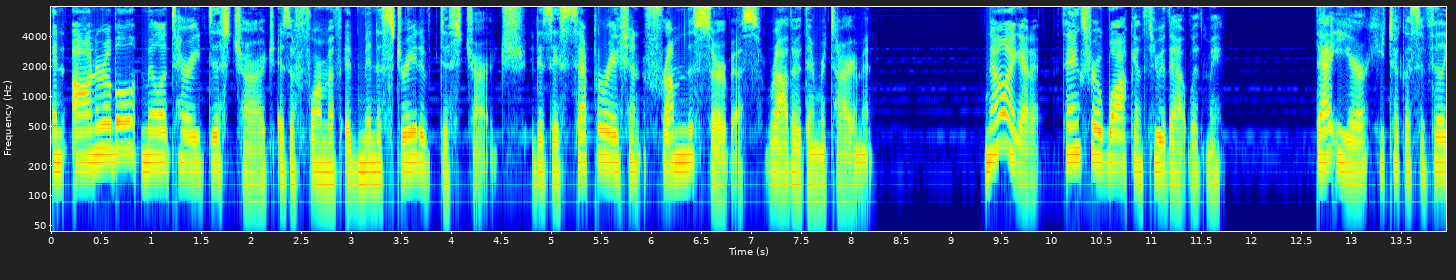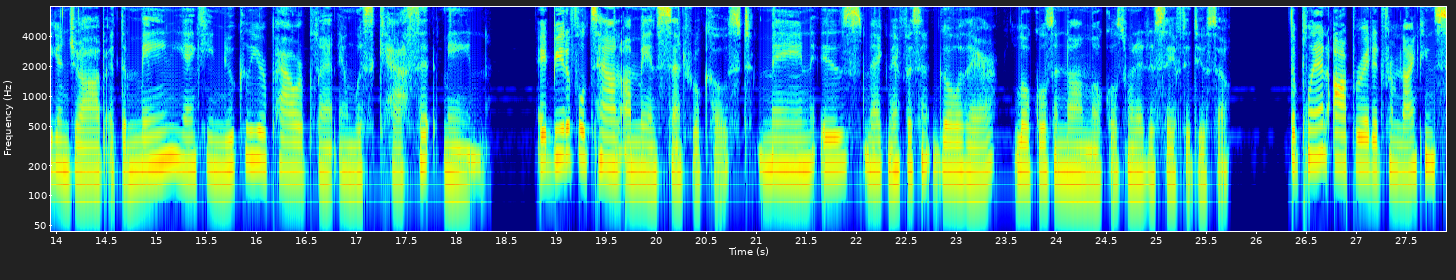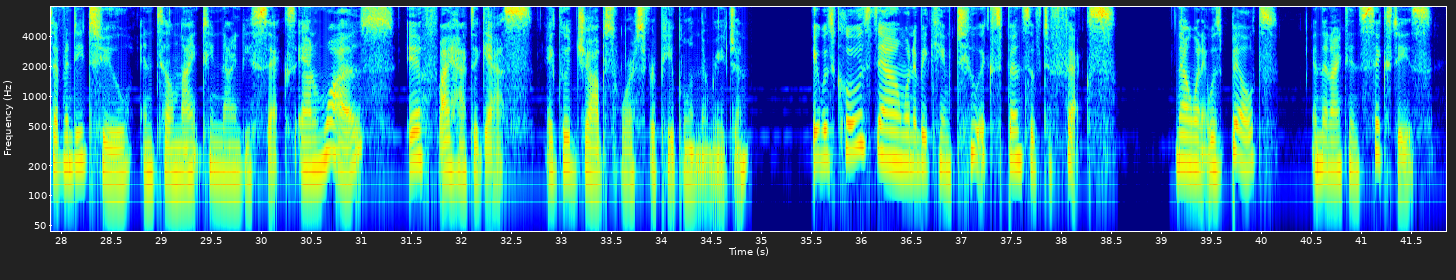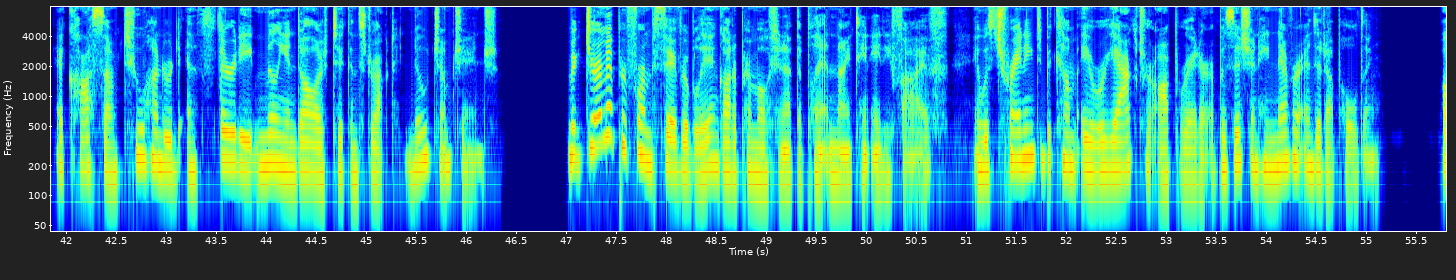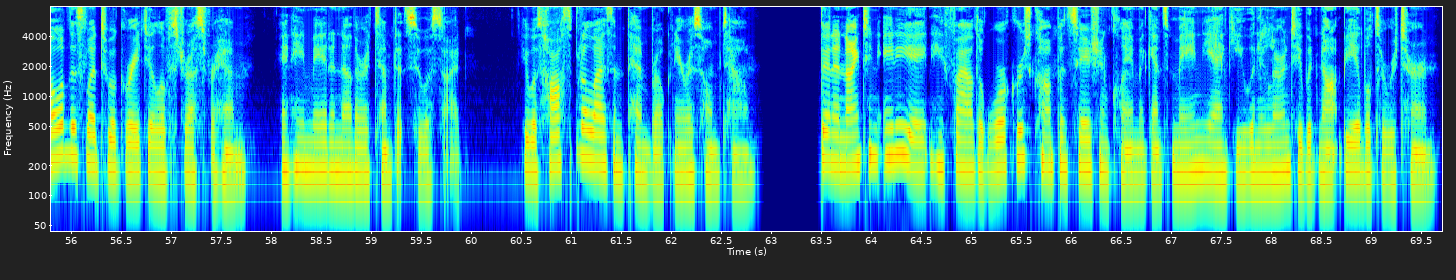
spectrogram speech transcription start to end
An honorable military discharge is a form of administrative discharge. It is a separation from the service rather than retirement. Now I get it. Thanks for walking through that with me. That year, he took a civilian job at the Maine Yankee Nuclear Power Plant in Wiscasset, Maine. A beautiful town on Maine's central coast. Maine is magnificent. Go there, locals and non locals, when it is safe to do so. The plant operated from 1972 until 1996 and was, if I had to guess, a good job source for people in the region. It was closed down when it became too expensive to fix. Now, when it was built in the 1960s, it cost some $230 million to construct. No chump change. McDermott performed favorably and got a promotion at the plant in 1985 and was training to become a reactor operator, a position he never ended up holding. All of this led to a great deal of stress for him, and he made another attempt at suicide. He was hospitalized in Pembroke near his hometown. Then in 1988, he filed a workers' compensation claim against Maine Yankee when he learned he would not be able to return.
